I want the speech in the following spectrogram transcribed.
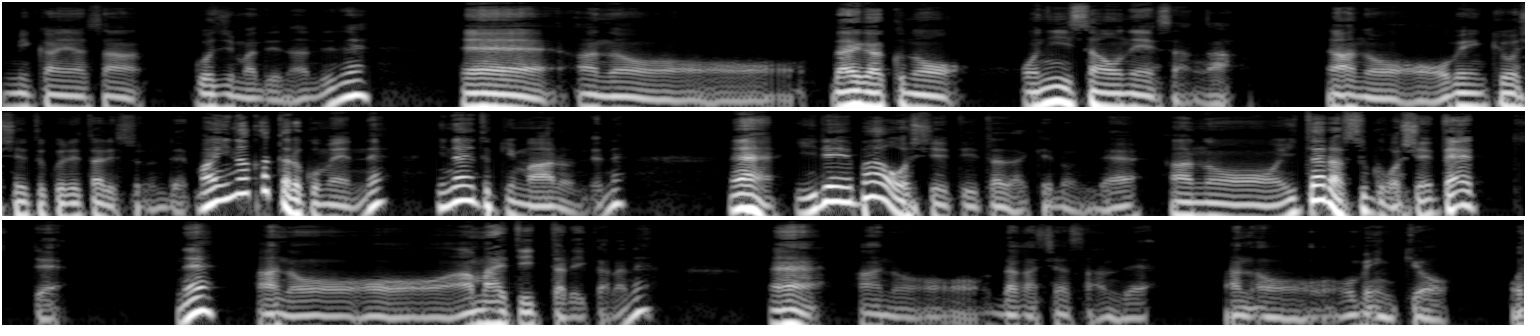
みかん屋さん5時までなんでね、えー、あのー大学のお兄さんお姉さんが、あのお勉強教えてくれたりするんで、まあ、いなかったらごめんね。いない時もあるんでね。ね、いれば教えていただけるんで、あのいたらすぐ教えてっつって、ね、あの甘えていったらいいからね。えあの駄菓子屋さんで、あのお勉強教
